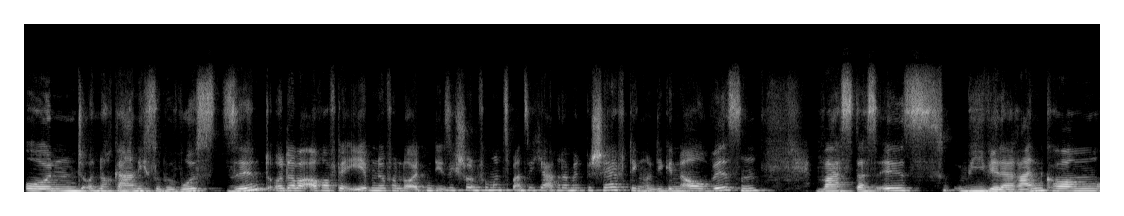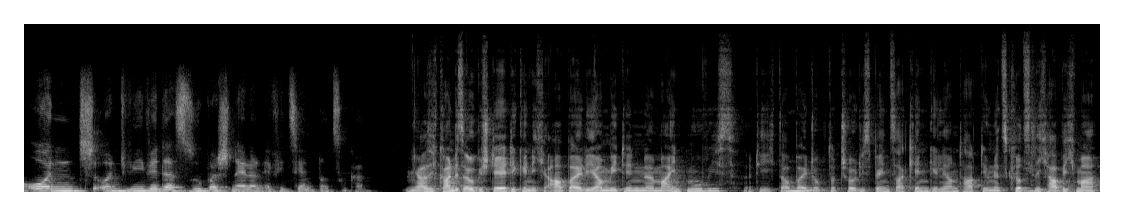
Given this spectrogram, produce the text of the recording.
und, und noch gar nicht so bewusst sind. Und aber auch auf der Ebene von Leuten, die sich schon 25 Jahre damit beschäftigen und die genau wissen, was das ist, wie wir da rankommen und, und wie wir das super schnell und effizient nutzen können. Ja, also ich kann das auch bestätigen. Ich arbeite ja mit den äh, Mind Movies, die ich da mhm. bei Dr. Joe Dispenza kennengelernt hatte. Und jetzt kürzlich habe ich mal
